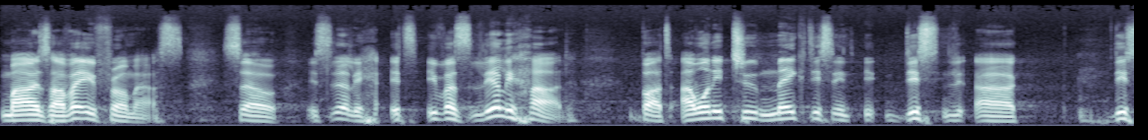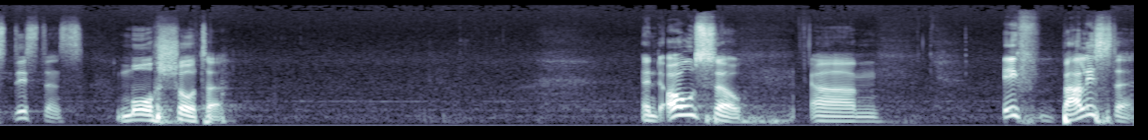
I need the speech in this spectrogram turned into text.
miles away from us. So it's really, it's, it was really hard. But I wanted to make this, this, uh, this distance more shorter. And also, um, if barista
